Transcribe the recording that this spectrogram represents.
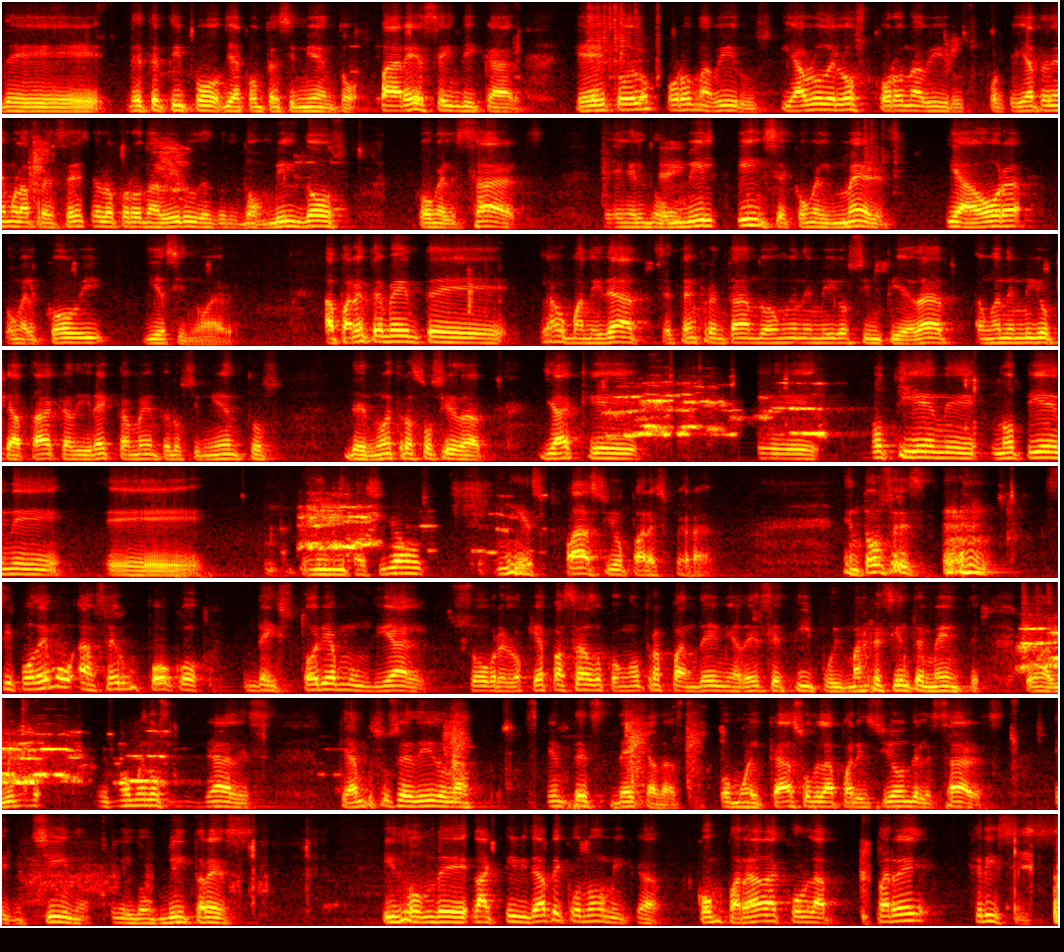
de, este tipo de acontecimientos parece indicar que esto de los coronavirus, y hablo de los coronavirus, porque ya tenemos la presencia de los coronavirus desde el 2002 con el SARS, en el 2015 con el MERS y ahora con el COVID-19. Aparentemente la humanidad se está enfrentando a un enemigo sin piedad, a un enemigo que ataca directamente los cimientos de nuestra sociedad, ya que no tiene, no tiene eh, limitación ni espacio para esperar. Entonces, si podemos hacer un poco de historia mundial sobre lo que ha pasado con otras pandemias de ese tipo y más recientemente con algunos fenómenos mundiales que han sucedido en las recientes décadas, como el caso de la aparición del SARS en China en el 2003, y donde la actividad económica comparada con la pre-crisis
